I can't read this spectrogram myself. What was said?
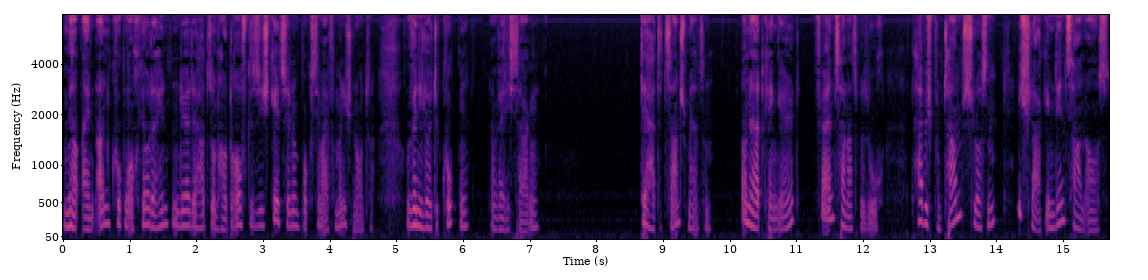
mir einen angucken, ach ja, da hinten der, der hat so ein Haut drauf Gesicht, geht's hin und boxt ihm einfach mal die Schnauze. Und wenn die Leute gucken, dann werde ich sagen, der hatte Zahnschmerzen und er hat kein Geld für einen Zahnarztbesuch. Da habe ich spontan beschlossen, ich schlage ihm den Zahn aus,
